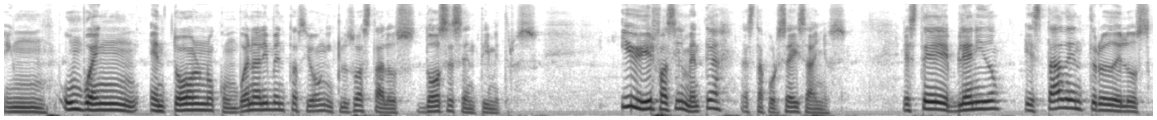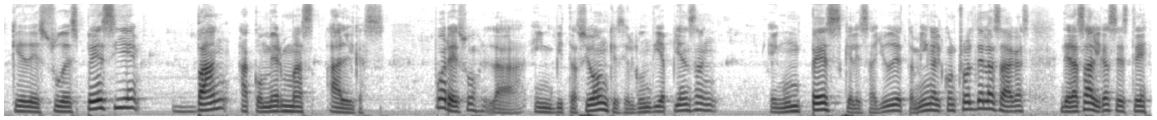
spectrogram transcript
en un buen entorno, con buena alimentación, incluso hasta los 12 centímetros. Y vivir fácilmente hasta por 6 años. Este blénido está dentro de los que de su especie van a comer más algas. Por eso la invitación que si algún día piensan en un pez que les ayude también al control de las algas, de las algas, este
